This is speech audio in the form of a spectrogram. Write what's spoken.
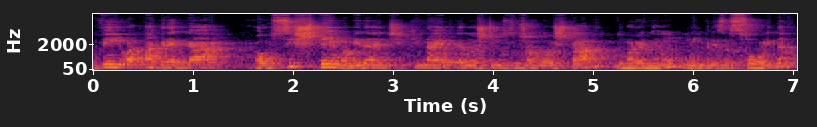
veio agregar ao sistema Mirante, que na época nós tínhamos o Jornal Estado do Maranhão, uma empresa sólida.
